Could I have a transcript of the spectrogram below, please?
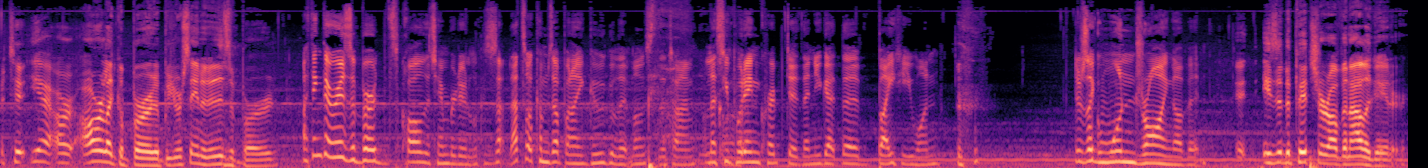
A yeah, or or like a bird, but you were saying it is a bird. I think there is a bird that's called a timber doodle because that's what comes up when I Google it most of the time. Unless you put in cryptid, then you get the bitey one. There's like one drawing of it. I- Is it a picture of an alligator?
